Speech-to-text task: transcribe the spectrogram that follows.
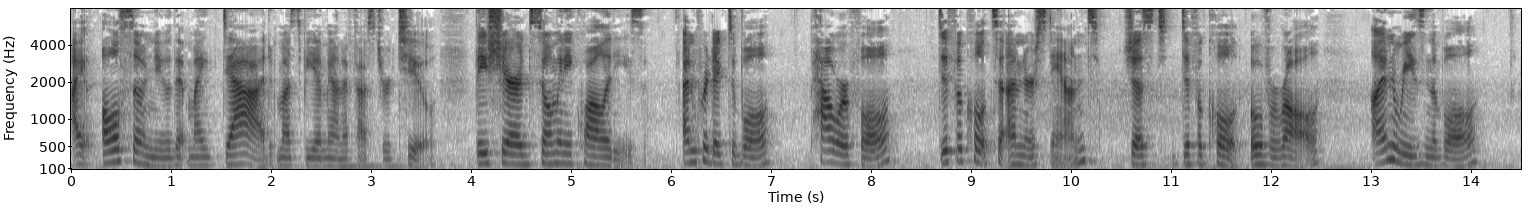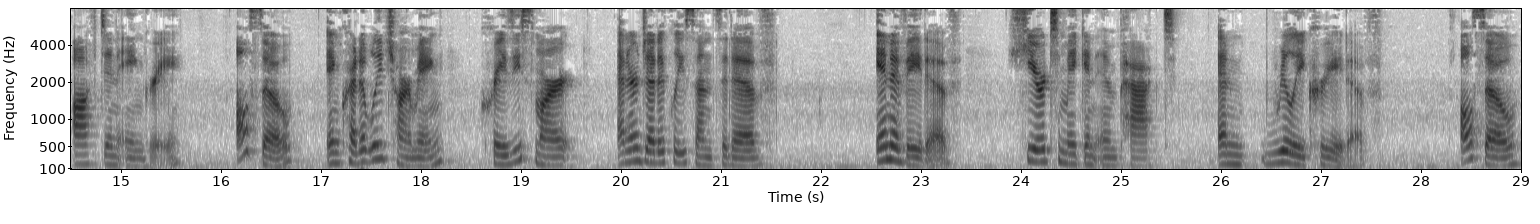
I also knew that my dad must be a manifestor too. They shared so many qualities unpredictable, powerful, difficult to understand, just difficult overall, unreasonable, often angry. Also, incredibly charming, crazy smart, energetically sensitive, innovative, here to make an impact, and really creative. Also,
